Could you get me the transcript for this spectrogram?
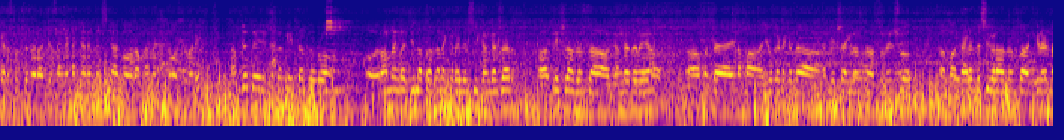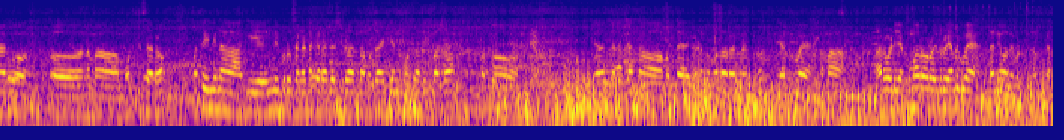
K R S ಪಕ್ಷದ ರಾಜ್ಯ ಸಂಘಟನಾ ಕಾರ್ಯದರ್ಶಿ ಹಾಗೂ ರಾಮನಗರ ಜಿಲ್ಲಾ ಉಸ್ತುವಾರಿ ನಮ್ಮ ಜೊತೆ ಇಷ್ಟು ರಾಮನಗರ ಜಿಲ್ಲಾ ಪ್ರಧಾನ ಕಾರ್ಯದರ್ಶಿ ಗಂಗಾಧರ್ ಅಧ್ಯಕ್ಷರಾದಂಥ ಗಂಗಾಧರಯ್ಯ ಮತ್ತು ನಮ್ಮ ಯುವ ಘಟಕದ ಅಧ್ಯಕ್ಷ ಆಗಿರೋಂಥ ಸುರೇಶು, ನಮ್ಮ ಕಾರ್ಯದರ್ಶಿಗಳಾದಂಥ ಕಿರಣ್ ಹಾಗೂ ನಮ್ಮ ಮೂರ್ತಿ ಸರ್ ಮತ್ತು ಇಲ್ಲಿನ ಈ ಇನ್ನಿಬ್ಬರು ಸಂಘಟನಾ ಕಾರ್ಯದರ್ಶಿಗಳಾದಂಥ ಮುಜಾಹಿದ್ದೀನ್ ಮೊಸಾದಿಕ್ ಬಾಷಾ ಮತ್ತು ಜನಾರ್ದನ್ ಮತ್ತು ವೇಣುಗೋಪಾಲ್ ಅವರೆಲ್ಲರೂ ಎಲ್ರಿಗೂ ನಮ್ಮ ಆರವಳ್ಳಿಯ ಕುಮಾರ್ ಅವರು ಇದ್ರು. ಎಲ್ರಿಗೂ ಧನ್ಯವಾದಗಳು. ನಮಸ್ಕಾರ.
